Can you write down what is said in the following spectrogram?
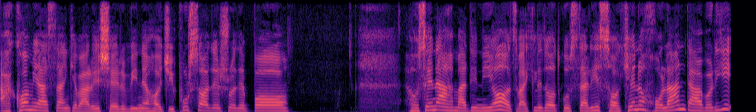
احکامی هستند که برای شروین حاجی پور صادر شده با حسین احمدی نیاز وکیل دادگستری ساکن هلند درباره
